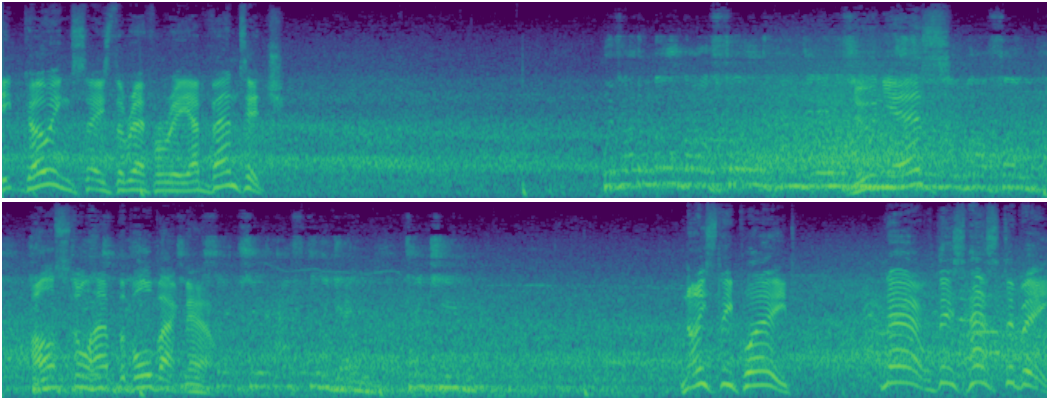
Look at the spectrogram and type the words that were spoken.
Keep going, says the referee. Advantage. Nunez. Arsenal have the ball back now. Nicely played. Now, this has to be.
